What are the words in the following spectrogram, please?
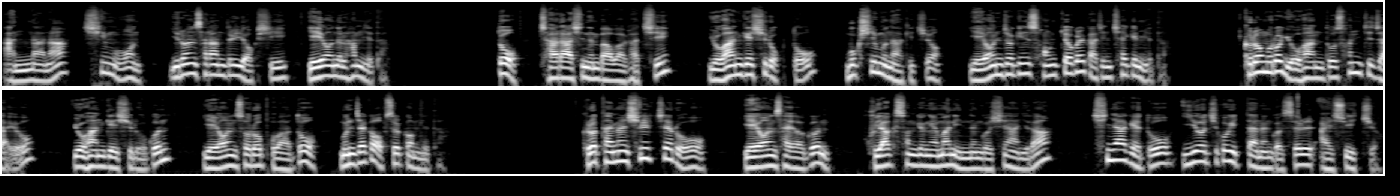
안나나 시므온 이런 사람들 역시 예언을 합니다. 또 잘 아시는 바와 같이 요한계시록도 묵시문학이죠. 예언적인 성격을 가진 책입니다. 그러므로 요한도 선지자요. 요한계시록은 예언서로 보아도 문제가 없을 겁니다. 그렇다면 실제로 예언 사역은 구약 성경에만 있는 것이 아니라 신약에도 이어지고 있다는 것을 알 수 있죠.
